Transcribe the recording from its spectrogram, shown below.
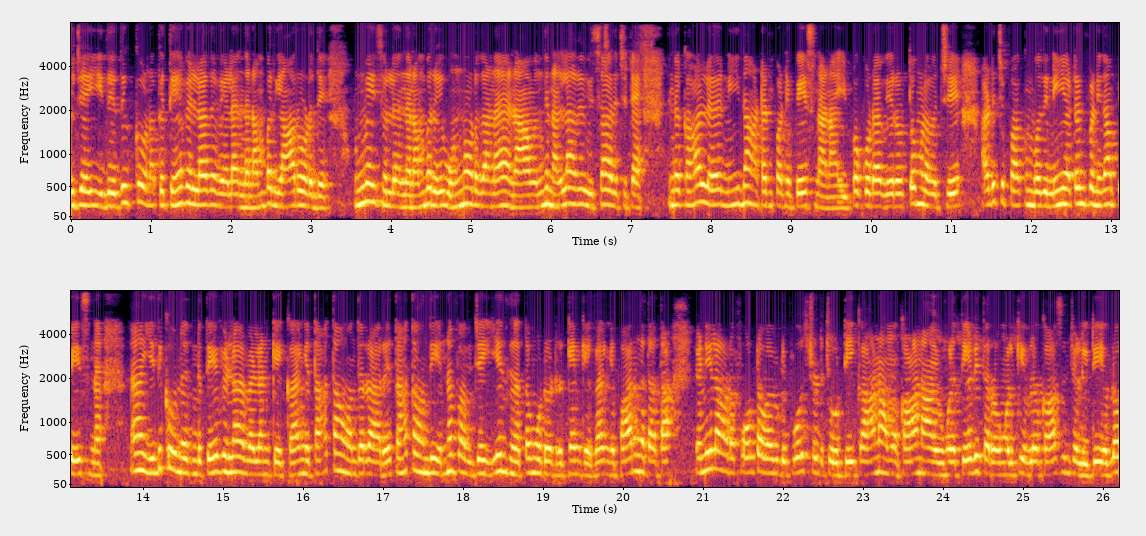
விஜய் இது எதுக்கு உனக்கு தேவையில்லாத வேலை? இந்த நம்பர் யாரோடது? உண்மை சொல்ல. இந்த நம்பரு உன்னோட தானே நான் வந்து நல்லாவே விசாரிச்சுட்டேன். இந்த காலை நீ தான் அட்டன் பண்ணி பேசின. நான் இப்போ கூட வேற ஒருத்தவங்களை வச்சு அடித்து பார்க்கும்போது நீ அட்டன் பண்ணி தான் பேசினேன் எதுக்கு வந்து இந்த தேவையில்லாத வேலைன்னு கேட்க? இங்கே தாத்தா வந்துடுறாரு. தாத்தா வந்து என்னப்பா விஜய் ஏன் இந்த சத்தம் போட்டுக்கிட்டு இருக்கேன்னு கேட்க? இங்கே பாருங்கள் தாத்தா வெண்ணிலாவோட ஃபோட்டோவை இப்படி போஸ்ட் அடிச்சு ஒட்டி காணாமல் காணா இவங்களை தேடி தர்றவங்களுக்கு இவ்வளோ காசுன்னு சொல்லிட்டு எவ்வளோ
